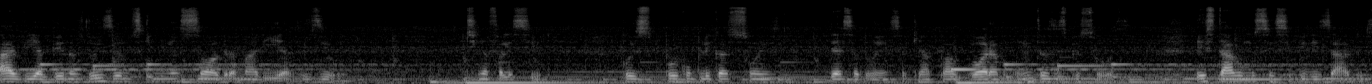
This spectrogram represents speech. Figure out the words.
Havia apenas dois anos que minha sogra, Maria Zil, tinha falecido, pois por complicações dessa doença que apavora muitas pessoas, estávamos sensibilizados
